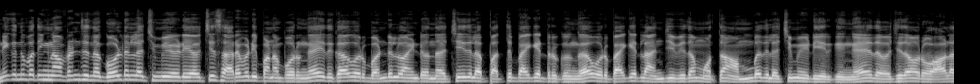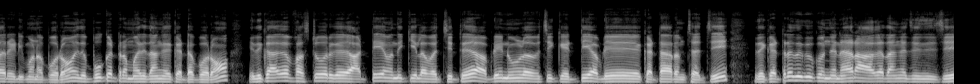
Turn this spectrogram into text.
இன்றைக்கி வந்து பார்த்தீங்கன்னா ஃப்ரெண்ட்ஸ் இந்த கோல்டன் லட்சுமி வெடியை வச்சு சரவடி பண்ண போகிறோங்க இதுக்காக ஒரு பண்டில் வாங்கிட்டு வந்தாச்சு. இதில் பத்து பேக்கெட் இருக்குங்க. ஒரு பேக்கெட்டில் அஞ்சு விதம் மொத்தம் ஐம்பது லட்சுமி வெடி இருக்குங்க. இதை வச்சு தான் ஒரு வாழை ரெடி பண்ண போகிறோம் இது பூ கட்டுற மாதிரி தாங்க கட்ட போகிறோம் இதுக்காக ஃபஸ்ட்டு ஒரு அட்டையை வந்து கீழே வச்சுட்டு அப்படியே நூலை வச்சு கட்டி அப்படியே கட்ட ஆரம்பிச்சாச்சு. இது கட்டுறதுக்கு கொஞ்சம் நேரம் ஆக தாங்க செஞ்சிச்சு.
